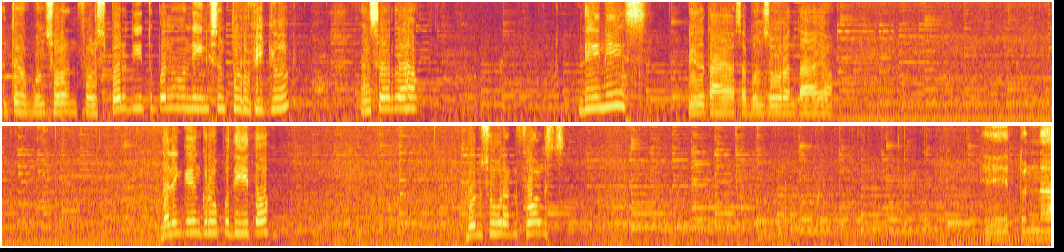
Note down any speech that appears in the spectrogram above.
Ito, Bonsoran Falls. Pero dito pa lang ang linis ng tubig, oh. Ang sarap. Linis. Dito tayo, sa Bonsoran tayo. Daling ko yung grupo dito. Bunsuran Falls. Ito na.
